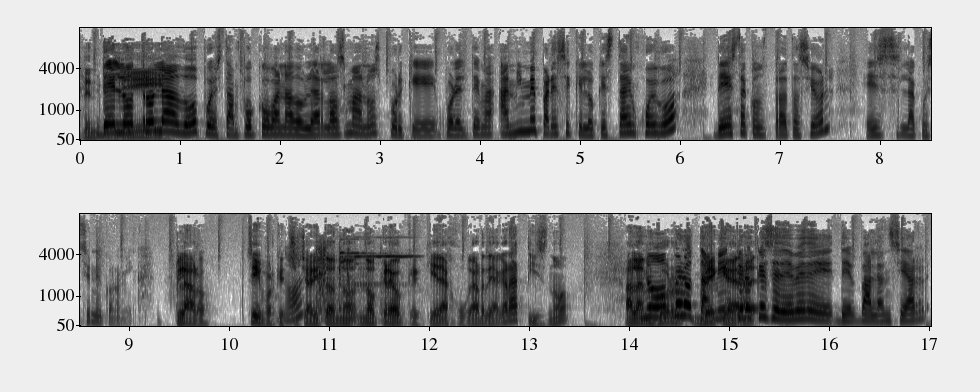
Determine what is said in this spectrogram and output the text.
te del otro lado, pues tampoco van a doblar las manos porque por el tema, a mí me parece que lo que está en juego de esta contratación es la cuestión económica. Claro. Sí, porque ¿No? Chicharito no, no creo que quiera jugar de a gratis, ¿no? A lo No, mejor pero también que, creo que se debe de, de balancear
